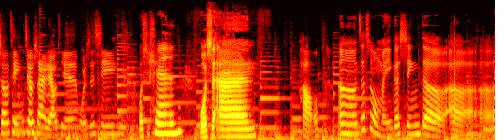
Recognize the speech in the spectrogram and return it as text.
收听，就是爱聊天。我是欣，我是轩，我是安。好，嗯、呃，这是我们一个新的呃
